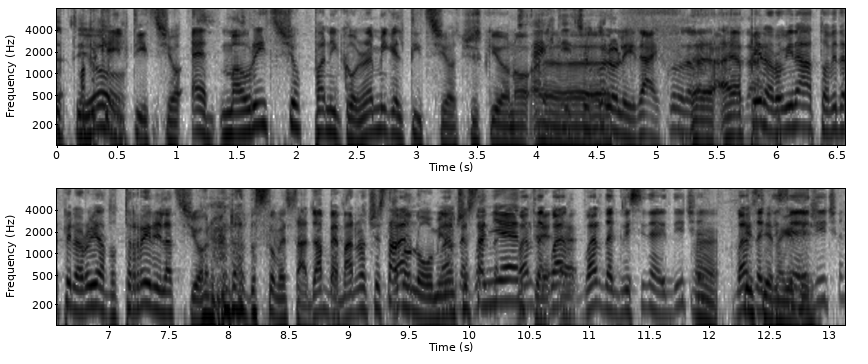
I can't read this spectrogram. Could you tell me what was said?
tutti, Ma perché oh. il tizio è Maurizio Panicone, non è mica il tizio, ci scrivono. È il tizio, eh, quello lì, dai, quello della eh, hai appena rovinato, avete appena rovinato tre relazioni mandando sto messaggio. Vabbè, ma non ci stanno Guarda- nomi, non guarda- ci sta guarda- niente. Guarda, guarda, Eh. guarda Cristina che dice. Eh, guarda Cristina Cristina, che dice?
